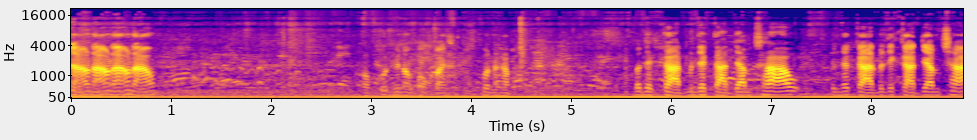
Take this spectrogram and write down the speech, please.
หนาวหนาวหนาวหนาวขอบคุณพี่น้องปองไปทุกคนนะครับ บรรยากาศบรรยากาศยามเช้า บรรยากาศบรรยากาศยามเช้า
